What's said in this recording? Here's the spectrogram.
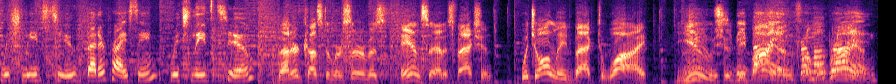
which leads to better pricing, which leads to better customer service and satisfaction, which all lead back to why you, should, be, buying from O'Brien.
